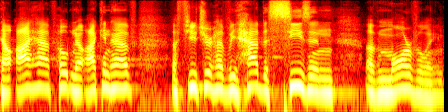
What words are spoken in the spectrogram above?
Now I have hope. Now I can have a future. Have we had the season of marveling?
